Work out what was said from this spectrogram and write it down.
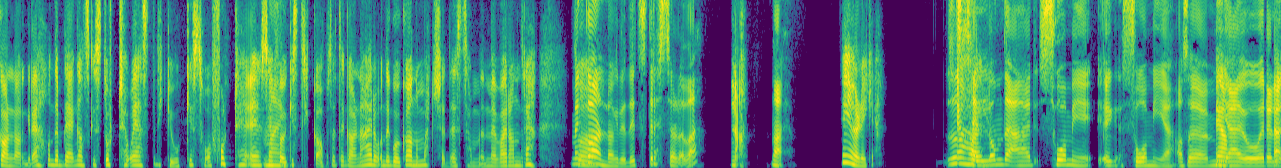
garnlageret, og det ble ganske stort. Og jeg strikker jo ikke så fort, eh, så jeg Nei. får jo ikke strikka opp dette garnet her, og det går jo ikke an å matche det sammen med hverandre. Men Så- garnlageret ditt, stresser det deg? Det gjør det ikke. Så har- selv om det er så mye eh, Så mye, altså mye Ja. er jo Ja, rela-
